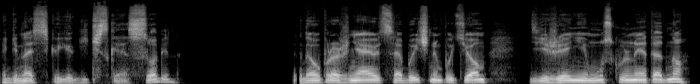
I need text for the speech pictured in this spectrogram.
А гимнастика йогическая особенно. Когда упражняются обычным путем, движение мускульное — это одно.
